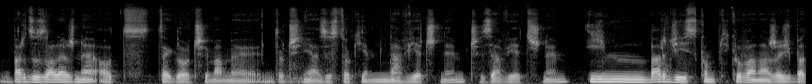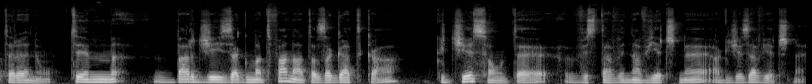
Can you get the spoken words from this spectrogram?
bardzo zależne od tego, czy mamy do czynienia ze stokiem nawiecznym czy zawietrznym. Im bardziej skomplikowana rzeźba terenu, tym bardziej zagmatwana ta zagadka, gdzie są te wystawy nawieczne, a gdzie zawieczne.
